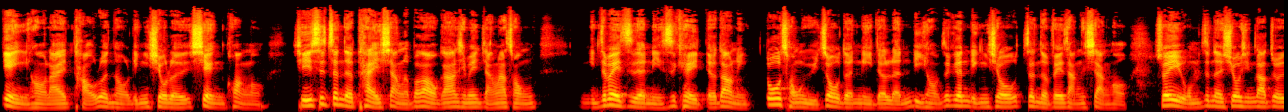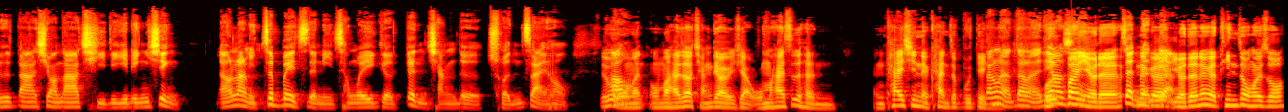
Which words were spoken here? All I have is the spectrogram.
电影哈来讨论哦灵修的现况哦。其实是真的太像了，包括我刚刚前面讲，那从你这辈子的你是可以得到你多重宇宙的你的能力哦，这跟灵修真的非常像哦。所以我们真的修行到最后是大家希望大家启迪灵性，然后让你这辈子的你成为一个更强的存在哦。如果我们我们还是要强调一下，我们还是很很开心的看这部电影。当然当然，不然有的那个有的那个听众会说。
